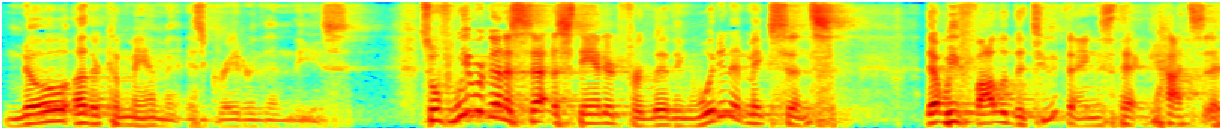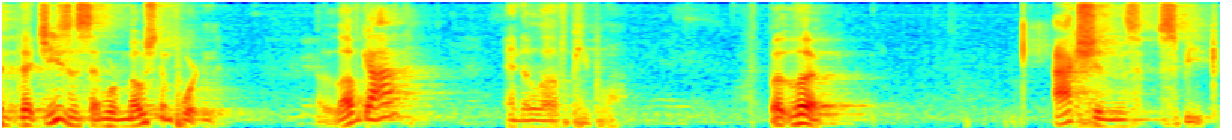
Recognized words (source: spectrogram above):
No other commandment is greater than these. So, if we were going to set a standard for living, wouldn't it make sense that we followed the two things that God said, that Jesus said were most important? Love God and to love people. But look, actions speak.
